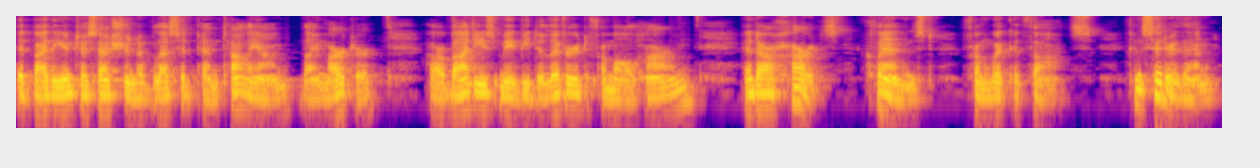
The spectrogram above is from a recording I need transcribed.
that by the intercession of blessed Pantaleon, thy martyr, our bodies may be delivered from all harm, and our hearts cleansed from wicked thoughts. Consider then,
